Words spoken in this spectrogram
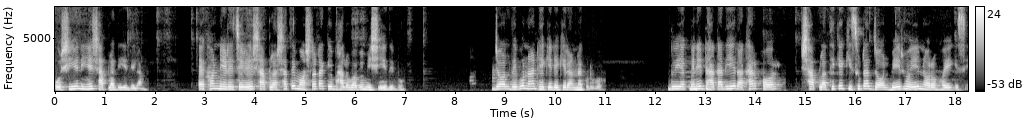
কষিয়ে নিয়ে শাপলা দিয়ে দিলাম। এখন নেড়ে চেড়ে শাপলার সাথে মশলাটাকে ভালোভাবে মিশিয়ে দেব। জল দেব না, ঢেকে ঢেকে রান্না করব। দুই এক মিনিট ঢাকা দিয়ে রাখার পর শাপলা থেকে কিছুটা জল বের হয়ে নরম হয়ে গেছে।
